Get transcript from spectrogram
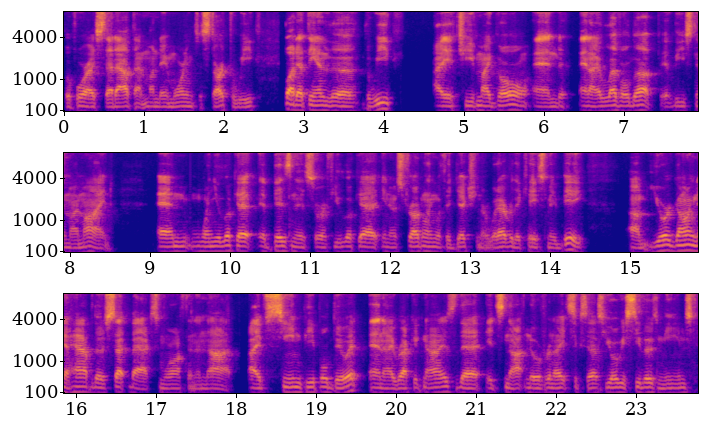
before I set out that Monday morning to start the week. But at the end of the, the week, I achieved my goal and and I leveled up at least in my mind. And when you look at a business or if you look at you know struggling with addiction or whatever the case may be, um, you're going to have those setbacks more often than not. I've seen people do it and I recognize that it's not an overnight success. You always see those memes.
